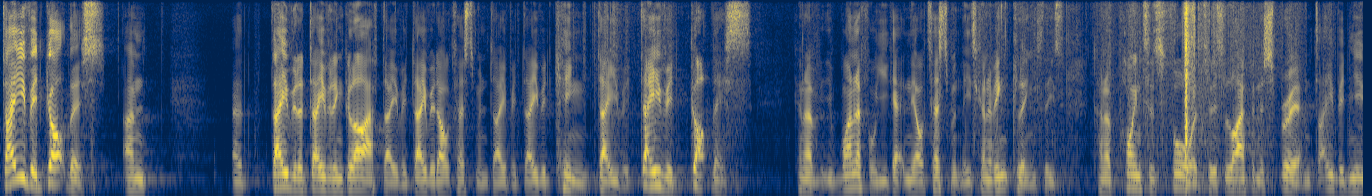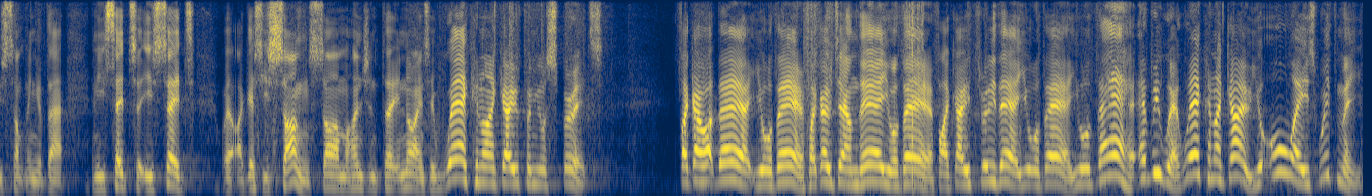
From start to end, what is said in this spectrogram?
David got this. Um, uh, David, a David and Goliath David, David Old Testament David, David King David. David got this. Kind of wonderful you get in the Old Testament these kind of inklings, these kind of pointers forward to this life in the Spirit. And David knew something of that. And he said, to, he said well, I guess he sung Psalm 139. He said, Where can I go from your spirit? If I go up there, you're there. If I go down there, you're there. If I go through there, you're there. You're there everywhere. Where can I go? You're always with me.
